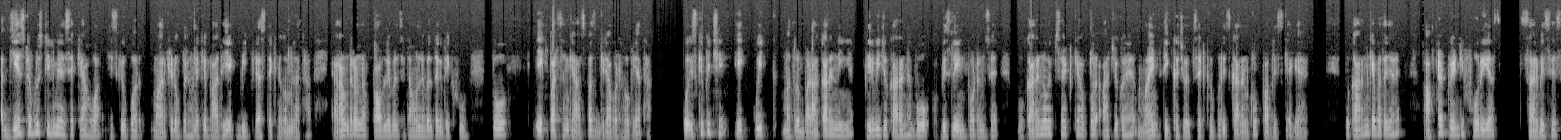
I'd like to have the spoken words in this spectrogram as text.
जेएसडब्ल्यू स्टील में ऐसा क्या हुआ जिसके ऊपर मार्केट ओपन होने के बाद ही एक बिग क्रैश देखने को मिला था। अराउंड अराउंड आप टॉप लेवल से डाउन लेवल तक देखूँ तो एक परसेंट के आसपास गिरावट हो गया था। तो इसके पीछे एक क्विक मतलब बड़ा कारण नहीं है, फिर भी जो कारण है वो ऑब्वियसली इंपॉर्टेंस है। वो कारण वेबसाइट के ऊपर आ चुका है, माइंड दिग्गज वेबसाइट के ऊपर इस कारण को पब्लिश किया गया है। तो कारण क्या बताया जा रहा है? आफ्टर 24 इयर्स सर्विसेज़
